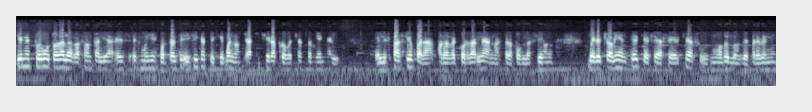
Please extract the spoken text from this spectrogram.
Tienes tú toda la razón, Talia, es, es muy importante. Y fíjate que, bueno, ya quisiera aprovechar también el, el espacio para, para recordarle a nuestra población derechohabiente que se acerque a sus módulos de prevenir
